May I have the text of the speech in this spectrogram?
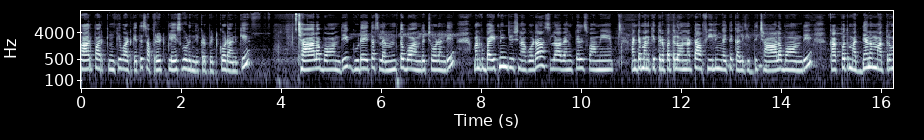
కార్ పార్కింగ్కి వాటికైతే సపరేట్ ప్లేస్ కూడా ఉంది ఇక్కడ పెట్టుకోవడానికి. చాలా బాగుంది. గుడి అయితే అసలు ఎంత బాగుందో చూడండి. మనకు బయట నుంచి చూసినా కూడా అసలు ఆ వెంకటేశ్వర స్వామి అంటే మనకి తిరుపతిలో ఉన్నట్టు ఆ ఫీలింగ్ అయితే కలిగిద్ది. చాలా బాగుంది. కాకపోతే మధ్యాహ్నం మాత్రం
